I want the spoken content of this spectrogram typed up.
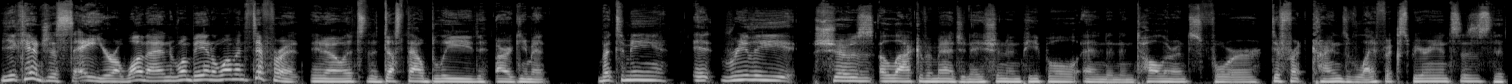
you can't just say you're a woman. When being a woman's different you know it's the dust thou bleed argument. But to me it really shows a lack of imagination in people and an intolerance for different kinds of life experiences that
